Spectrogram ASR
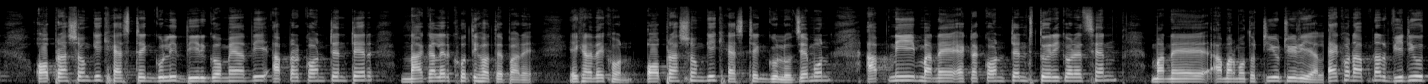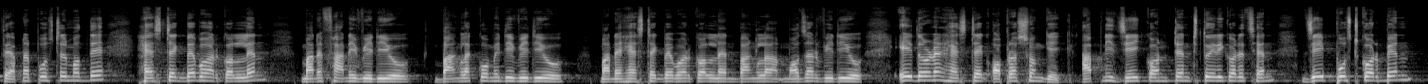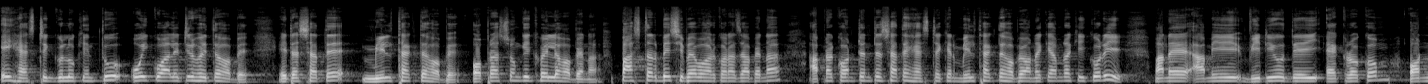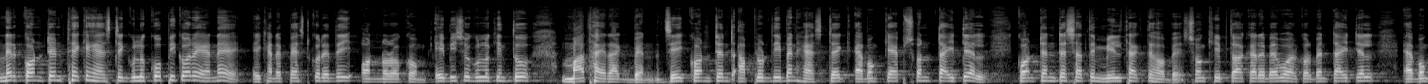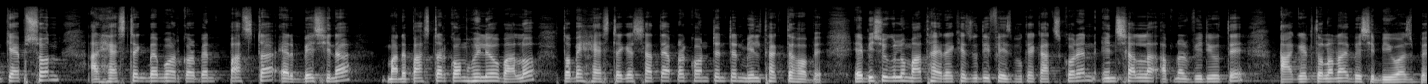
অপ্রাসঙ্গিক হ্যাশট্যাগুলি দীর্ঘমেয়াদী আপনার কন্টেন্টের নাগালের ক্ষতি হতে পারে। এখানে দেখুন, অপ্রাসঙ্গিক হ্যাশট্যাগুলো যেমন আপনি মানে একটা কন্টেন্ট তৈরি করেছেন মানে আমার মতো টিউটোরিয়াল এখন আপনার ভিডিওতে, আপনার পোস্টের মধ্যে হ্যাশট্যাগ ব্যবহার করলেন মানে funny video Bangla comedy video মানে হ্যাশট্যাগ ব্যবহার করলেন, বাংলা মজার ভিডিও এই ধরনের হ্যাশট্যাগ অপ্রাসঙ্গিক। আপনি যেই কন্টেন্ট তৈরি করেছেন, যেই পোস্ট করবেন, এই হ্যাশট্যাগুলো কিন্তু ওই কোয়ালিটির হইতে হবে। এটার সাথে মিল থাকতে হবে, অপ্রাসঙ্গিক হইলে হবে না। পাঁচটার বেশি ব্যবহার করা যাবে না। আপনার কন্টেন্টের সাথে হ্যাশট্যাগের মিল থাকতে হবে। অনেকে আমরা কি করি মানে আমি ভিডিও দেই একরকম, অন্যের কন্টেন্ট থেকে হ্যাশট্যাগুলো কপি করে এনে এখানে পেস্ট করে দেই অন্যরকম। এই বিষয়গুলো কিন্তু মাথায় রাখবেন। যেই কন্টেন্ট আপলোড দিবেন হ্যাশট্যাগ এবং ক্যাপশন টাইটেল কন্টেন্টের সাথে মিল থাকতে হবে। সংক্ষিপ্ত আকারে ব্যবহার করবেন টাইটেল এবং ক্যাপশন আর হ্যাশট্যাগ ব্যবহার করবেন পাঁচটা, এর বেশি না মানে পাঁচটার কম হইলেও ভালো, তবে হ্যাশট্যাগের সাথে আপনার কন্টেন্টের মিল থাকতে হবে। এই বিষয়গুলো মাথায় রেখে যদি ফেসবুকে কাজ করেন, ইনশাল্লাহ আপনার ভিডিওতে আগের তুলনায় বেশি ভিউ আসবে।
